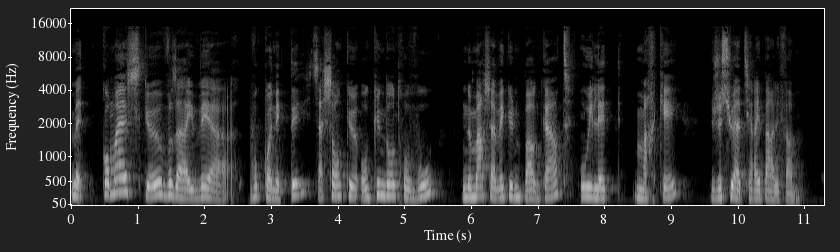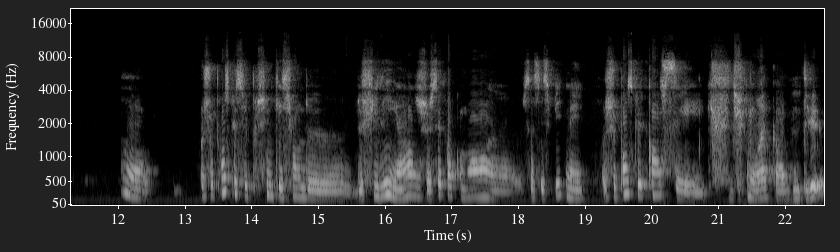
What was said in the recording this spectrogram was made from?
Mais comment est-ce que vous arrivez à vous connecter sachant que aucune d'entre vous ne marche avec une pancarte où il est marqué je suis attiré par les femmes oh, je pense que c'est plus une question de, de feeling. Hein. Je sais pas comment euh, ça s'explique, mais je pense que quand c'est, du moins quand Dieu,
